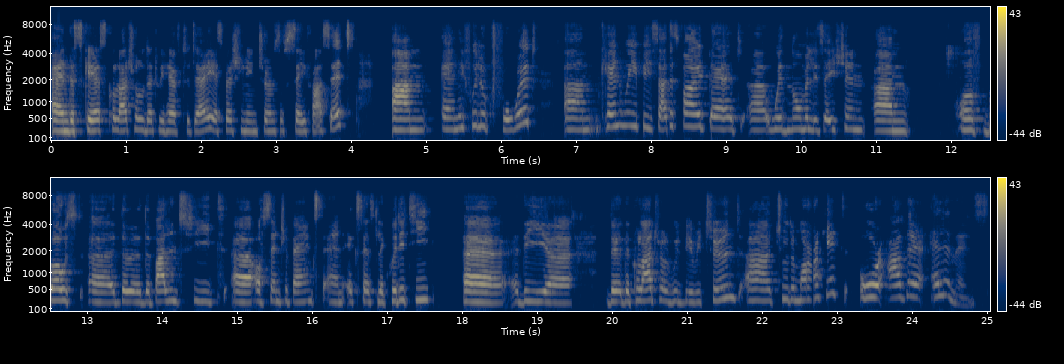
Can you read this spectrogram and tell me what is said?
and the scarce collateral that we have today, especially in terms of safe assets? Um, and if we look forward, um, can we be satisfied that uh, with normalization um, of both uh, the, the balance sheet uh, of central banks and excess liquidity, uh, the, uh, the, the collateral will be returned uh, to the market? Or are there elements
